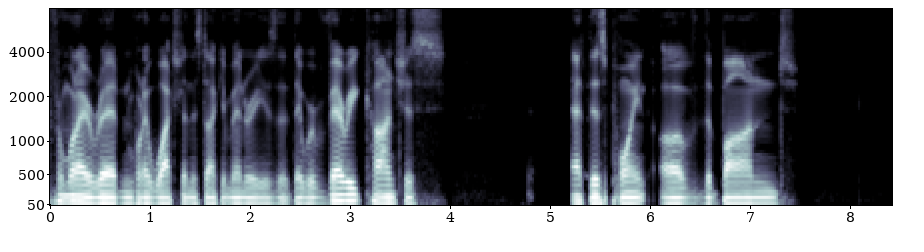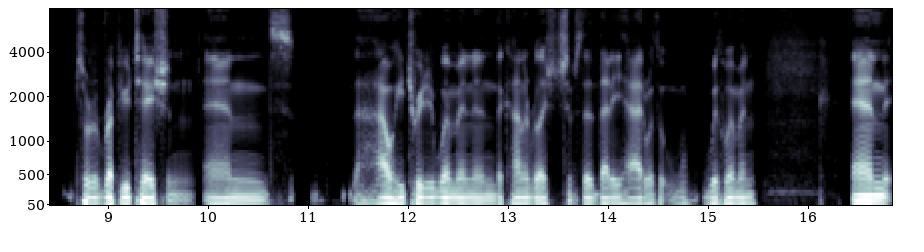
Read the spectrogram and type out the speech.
from what I read and what I watched in this documentary is that they were very conscious at this point of the Bond sort of reputation and how he treated women and the kind of relationships that, that he had with with women. And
